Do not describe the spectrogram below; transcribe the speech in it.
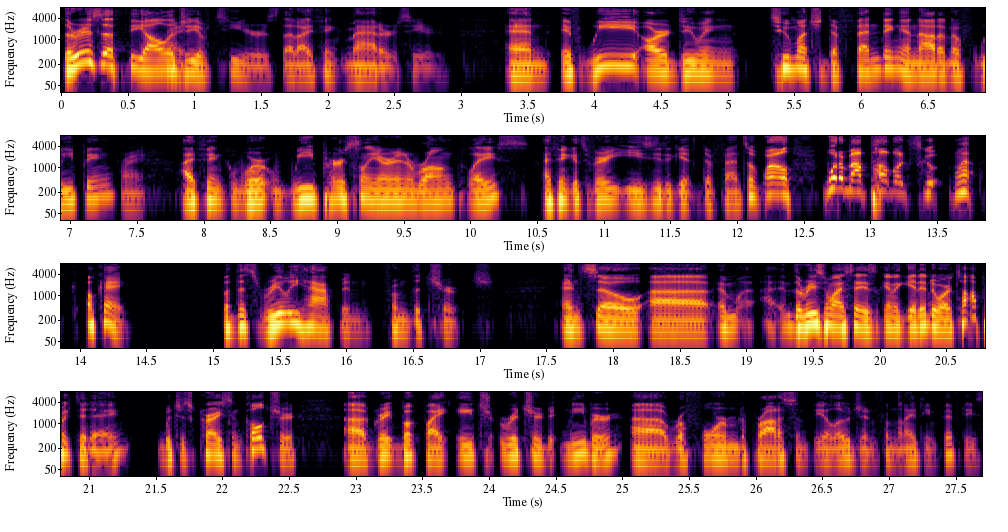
there is a theology of tears that I think matters here. And if we are doing too much defending and not enough weeping, Right. I think we're we personally are in a wrong place. I think it's very easy to get defensive. Well, what about public school? Well, okay, but this really happened from the church, and so uh, and the reason why I say is going to get into our topic today, which is Christ and culture. A great book by H. Richard Niebuhr, uh, Reformed Protestant theologian from the 1950s.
